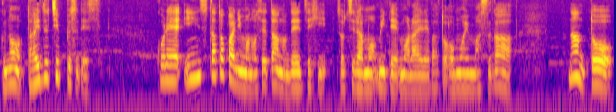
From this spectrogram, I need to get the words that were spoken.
クの大豆チップスです。これインスタとかにも載せたので是非そちらも見てもらえればと思いますがなんと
